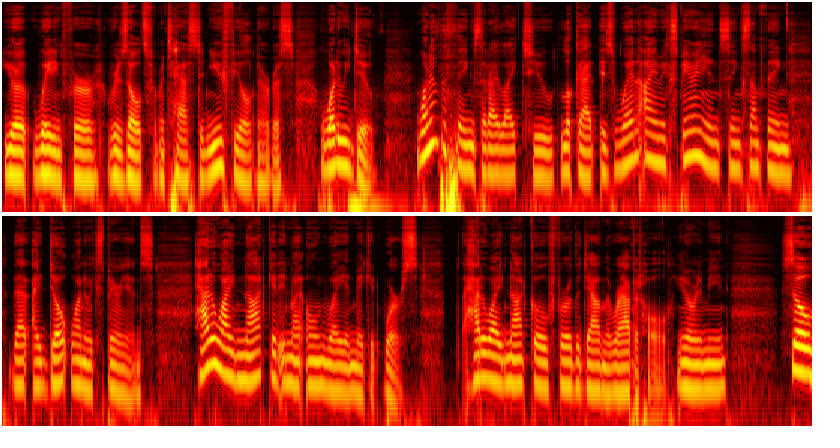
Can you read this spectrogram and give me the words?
you're waiting for results from a test and you feel nervous. What do we do? One of the things that I like to look at is when I am experiencing something that I don't want to experience. How do I not get in my own way and make it worse? How do I not go further down the rabbit hole? You know what I mean? So,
